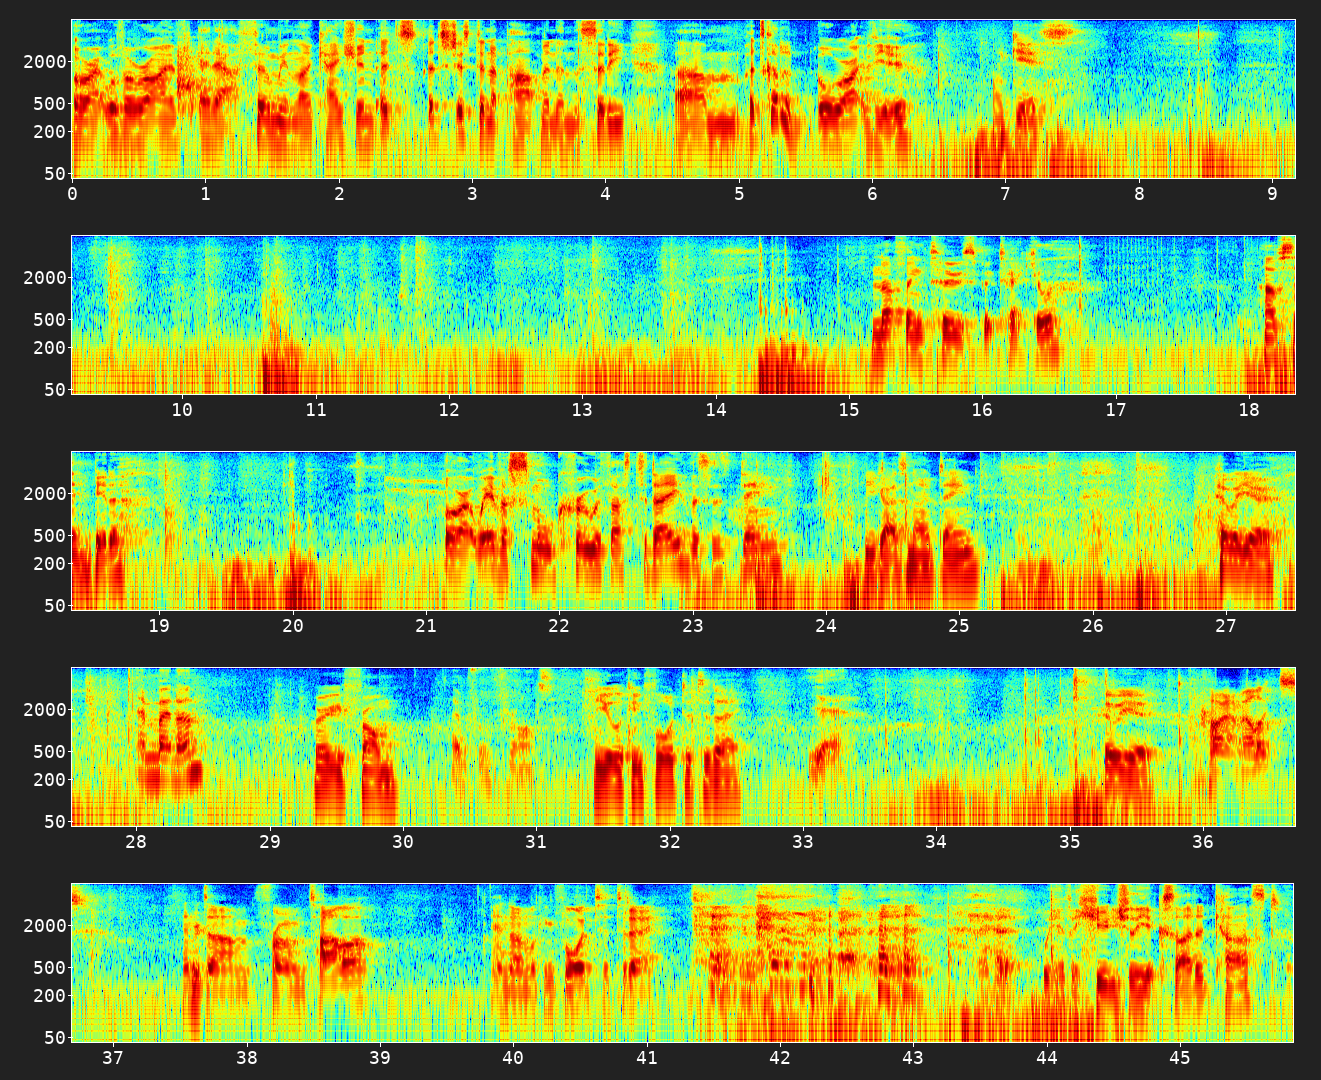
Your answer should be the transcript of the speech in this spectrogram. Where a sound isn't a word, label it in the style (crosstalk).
Alright, we've arrived at our filming location. It's it's just an apartment in the city. Um, it's got an alright view, I guess. Nothing too spectacular. I've seen better. Alright, we have a small crew with us today. This is Dean. You guys know Dean. Who are you? I'm Manon. Where are you from? I'm from France. Are you looking forward to today? Yeah. Who are you? Hi, I'm Alex, and um, from Tawa, and I'm looking forward to today. (laughs) We have a hugely excited cast,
